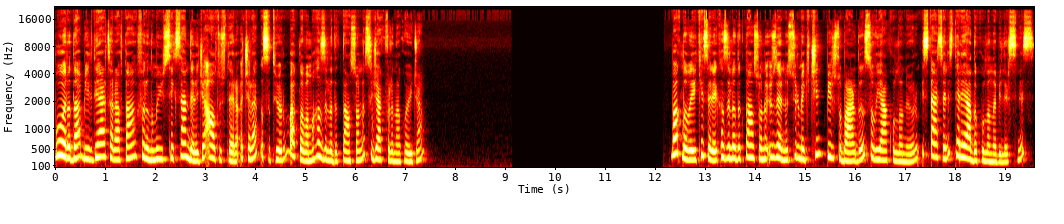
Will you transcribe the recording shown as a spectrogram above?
Bu arada bir diğer taraftan fırınımı 180 derece alt üst ayarı açarak ısıtıyorum. Baklavamı hazırladıktan sonra sıcak fırına koyacağım. Baklavayı keserek hazırladıktan sonra üzerine sürmek için bir su bardağı sıvı yağ kullanıyorum. İsterseniz tereyağı da kullanabilirsiniz.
